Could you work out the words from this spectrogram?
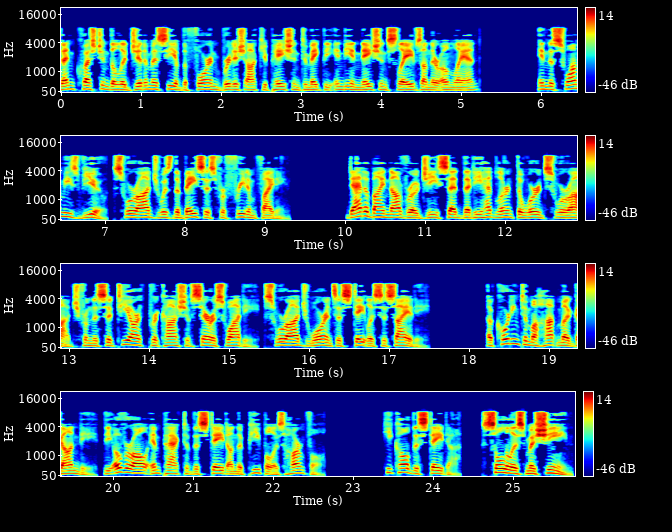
then questioned the legitimacy of the foreign British occupation to make the Indian nation slaves on their own land. In the Swami's view, Swaraj was the basis for freedom fighting. Dadabhai Naoroji said that he had learnt the word Swaraj from the Satyarth Prakash of Saraswati. Swaraj warrants a stateless society. According to Mahatma Gandhi, the overall impact of the state on the people is harmful. He called the state a soulless machine,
